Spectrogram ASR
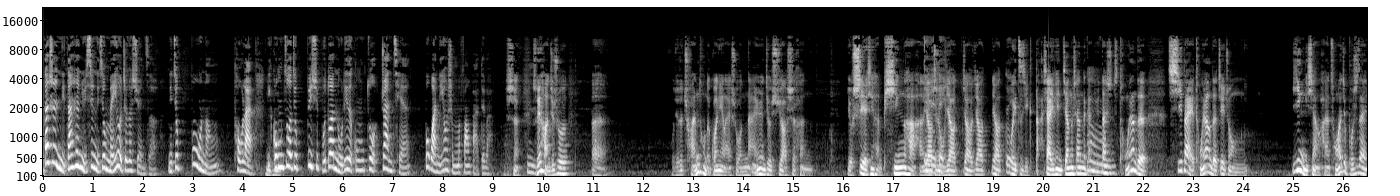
但是你单身女性，你就没有这个选择，你就不能偷懒，你工作就必须不断努力的工作赚钱，不管你用什么方法，对吧？是，所以好像就说，呃，我觉得传统的观念来说，男人就需要是很有事业心、很拼哈，很要这种对要要要要为自己打下一片江山的感觉。嗯但是同样的期待，同样的这种印象，好像从来就不是在，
